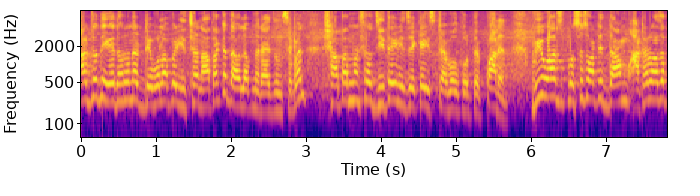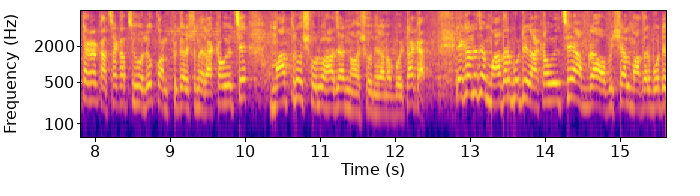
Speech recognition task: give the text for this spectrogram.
আর যদি এ ধরনের ডেভেলপের ইচ্ছা না থাকে, তাহলে আপনি রাইজন সেভেন সাতান্নশো জিতেই নিজেকে স্টেবল করতে পারেন। ভিওয়ার্স প্রসেসরটির দাম আঠারো হাজার টাকার কাছাকাছি হলেও কনফিগারেশনে রাখা হয়েছে মাত্র ষোলো হাজার নয়শো নিরানব্বই টাকা। এখানে যে মাদারবোর্ডটি রাখা হয়েছে, আমরা অফিসিয়াল মাদারবোর্ডে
